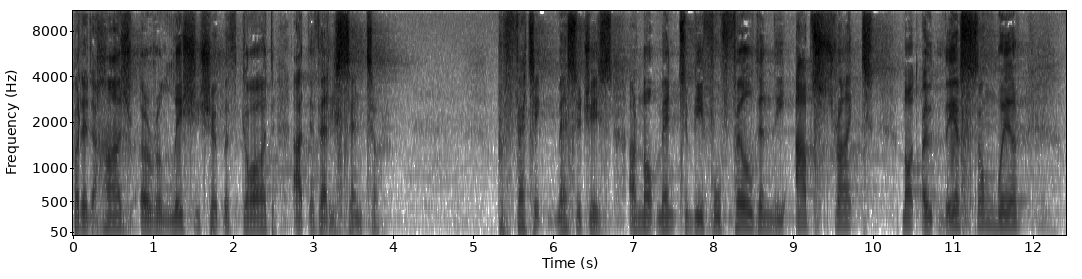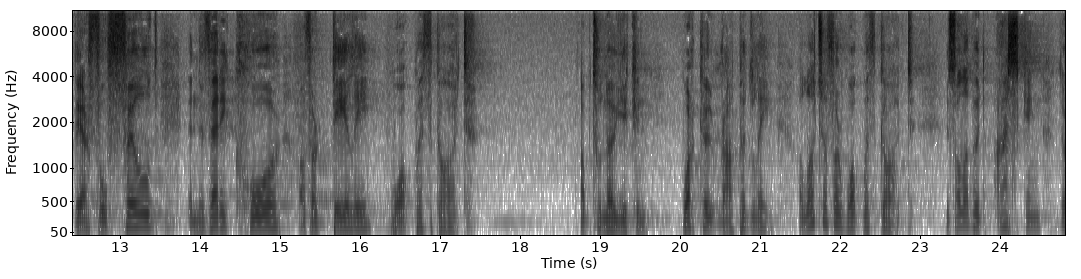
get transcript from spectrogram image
but it has a relationship with God at the very center. Prophetic messages are not meant to be fulfilled in the abstract, not out there somewhere. They are fulfilled in the very core of our daily walk with God. Up till now, you can work out rapidly. A lot of our walk with God is all about asking the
